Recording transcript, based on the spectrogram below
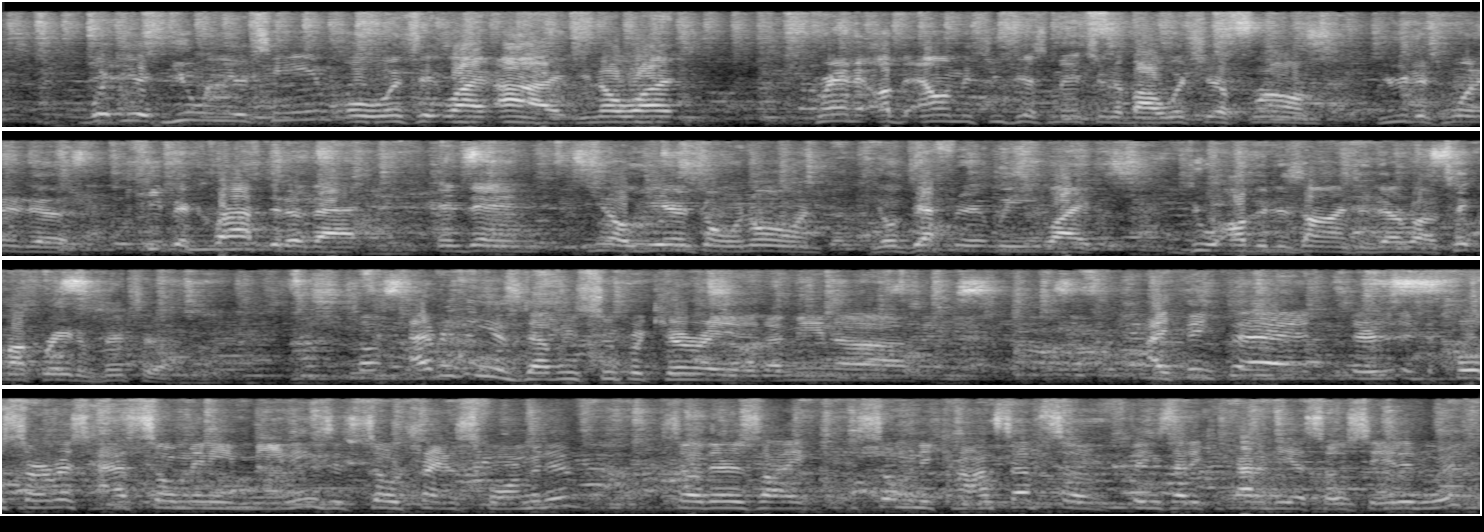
with your, you and your team, or was it like, all right, you know what? Granted, of the elements you just mentioned about what you're from, you just wanted to keep it crafted of that, and then you know, years going on, you'll definitely like do other designs and thereof. Take my creatives into that. So everything is definitely super curated. I mean, uh, I think that full service has so many meanings. It's so transformative. So there's like so many concepts of things that it can kind of be associated with,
